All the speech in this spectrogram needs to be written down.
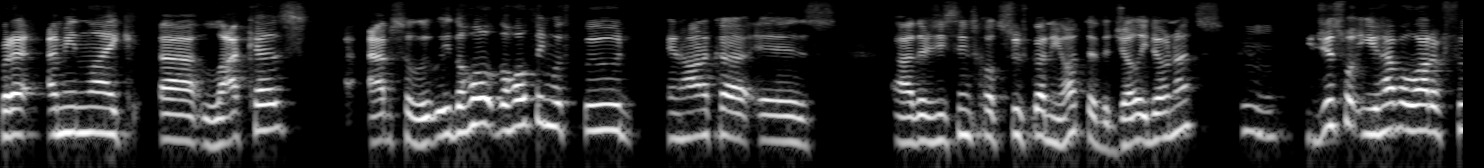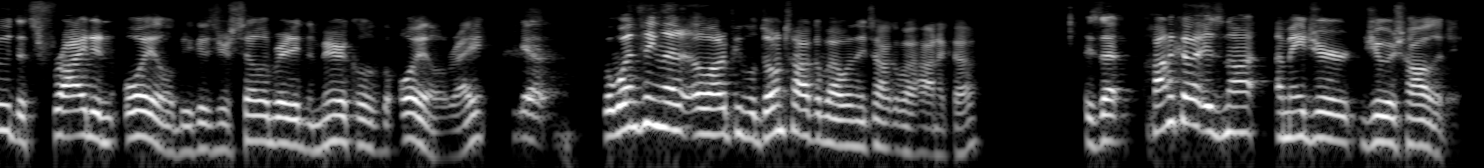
But I, I mean, like uh, latkes, absolutely. The whole the whole thing with food in Hanukkah is uh, there's these things called sufganiyot, the jelly donuts. Mm. You just want you have a lot of food that's fried in oil because you're celebrating the miracle of the oil, right? Yeah. But one thing that a lot of people don't talk about when they talk about Hanukkah is that Hanukkah is not a major Jewish holiday.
